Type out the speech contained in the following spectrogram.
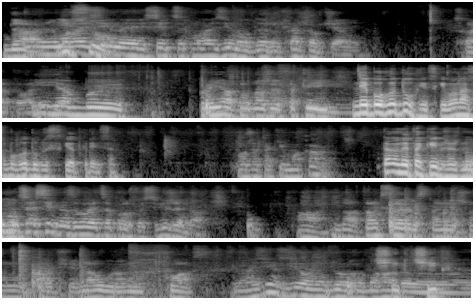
Да. І все. Магазини, сеть цих магазинів держать харківчані. З Харкова. І якби приємно навіть такий. Не Богодухівський, бо у нас Богодухівський відкрився. Може такий Макар? Та ну не таким же ж, ну. Ну, ця сеть називається просто свіжина. А, Да, там сервіс, конечно, ну, вообще на уровне клас. Магазин зроблений дорого, багато. Чик-чик. е,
